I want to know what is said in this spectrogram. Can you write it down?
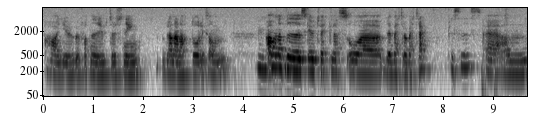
har ju fått ny utrustning bland annat och liksom Mm. ja men att vi ska utvecklas och bli bättre och bättre. Precis. Ehm,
